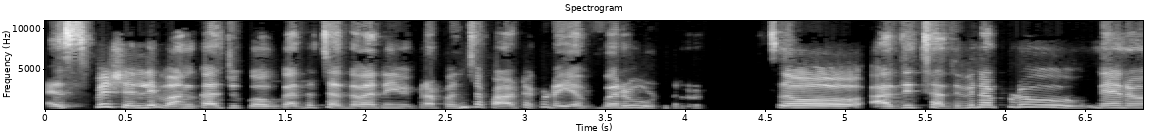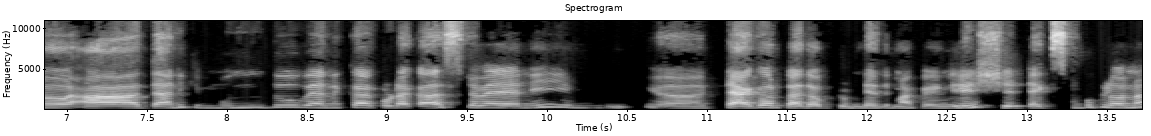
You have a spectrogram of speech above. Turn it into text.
ఎస్పెషల్లీ వంకా జుకోవ్ కథ చదవని ప్రపంచ పాఠకుడు ఎవ్వరూ ఉండరు. సో అది చదివినప్పుడు నేను ఆ దానికి ముందు వెనక కూడా కాస్టవే అని ట్యాగోర్ కథ ఒకటి ఉండేది. మాకు ఇంగ్లీష్ టెక్స్ట్ బుక్ లోనో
